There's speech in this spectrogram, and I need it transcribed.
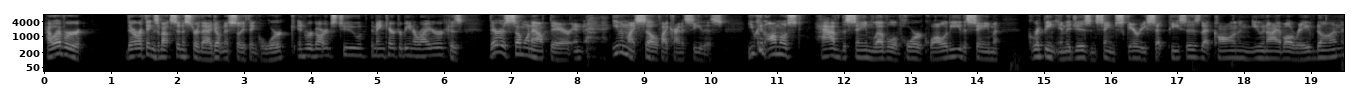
However, there are things about Sinister that I don't necessarily think work in regards to the main character being a writer because there is someone out there, and even myself, I kind of see this. You can almost have the same level of horror quality, the same gripping images, and same scary set pieces that Colin and you and I have all raved on.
